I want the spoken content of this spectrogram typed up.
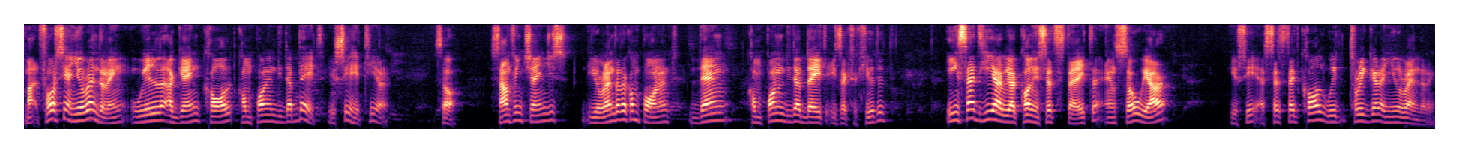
But forcing a new rendering will again call component did update. You see it here. So something changes, you render the component, then component did update is executed. Inside here we are calling set state, and so we are, you see, a set state call will trigger a new rendering.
